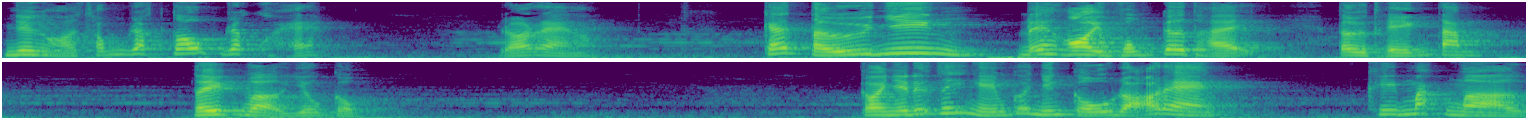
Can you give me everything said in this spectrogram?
nhưng họ sống rất tốt, rất khỏe. Rõ ràng không? Cái tự nhiên để hồi phục cơ thể từ thiện tâm, tuyệt vời vô cùng. Còn những đức thí nghiệm có những cụ rõ ràng khi mắt mờ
